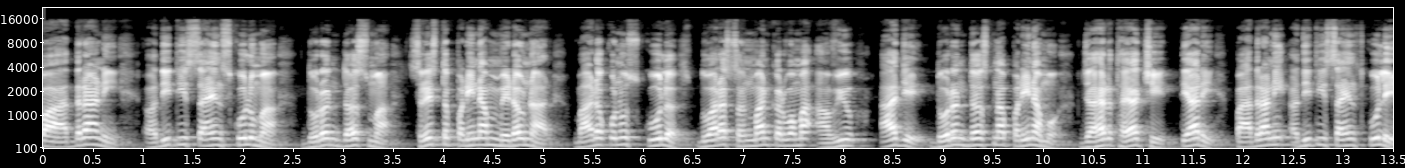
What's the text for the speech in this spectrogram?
પાદરાની અદિતિ સાયન્સ સ્કૂલમાં ધોરણ દસમાં શ્રેષ્ઠ પરિણામ મેળવનાર બાળકોનું સ્કૂલ દ્વારા સન્માન કરવામાં આવ્યું. આજે ધોરણ દસના પરિણામો જાહેર થયા છે. ત્યારે પાદરાની અદિતિ સાયન્સ સ્કૂલે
